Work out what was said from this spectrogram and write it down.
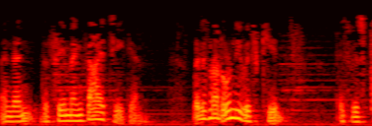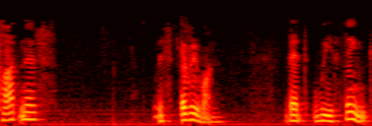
And then the same anxiety again. But it's not only with kids, it's with partners, with everyone that we think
